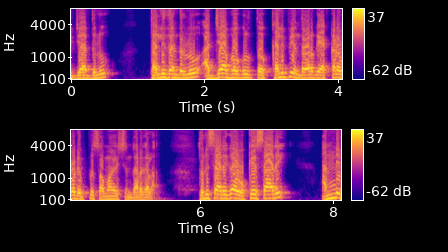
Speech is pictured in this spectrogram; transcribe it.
విద్యార్థులు తల్లిదండ్రులు అధ్యాపకులతో కలిపి ఇంతవరకు ఎక్కడ కూడా ఎప్పుడు సమావేశం జరగల. తొలిసారిగా ఒకేసారి అన్ని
